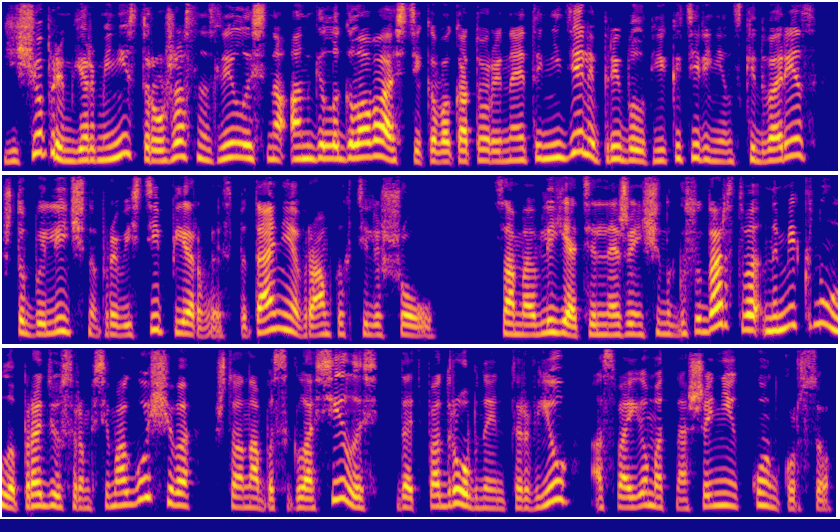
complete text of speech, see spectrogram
Еще премьер-министр ужасно злилась на Ангела Головастикова, который на этой неделе прибыл в Екатерининский дворец, чтобы лично провести первое испытание в рамках телешоу. Самая влиятельная женщина государства намекнула продюсерам всемогущего, что она бы согласилась дать подробное интервью о своем отношении к конкурсу.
